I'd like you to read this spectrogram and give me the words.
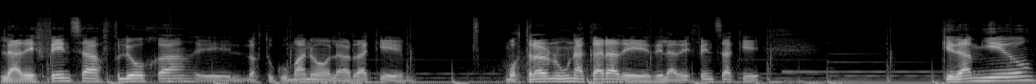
La defensa floja, eh, los tucumanos la verdad que mostraron una cara de, la defensa que, que da miedo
